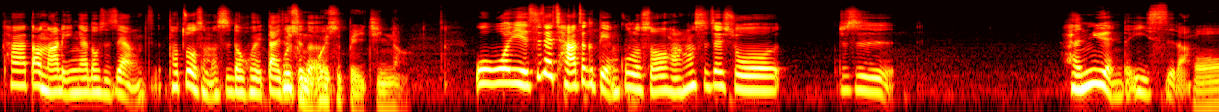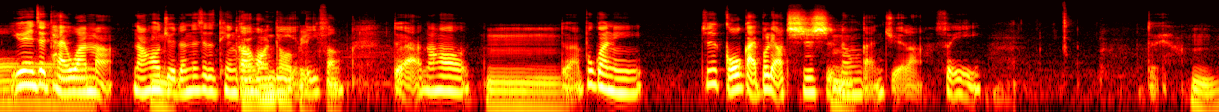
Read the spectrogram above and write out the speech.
他到哪里应该都是这样子。他做什么事都会带着这个。为什么会是北京啊？我我也是在查这个典故的时候，好像是在说，就是。很远的意思啦，哦、因为在台湾嘛，然后觉得那是个天高皇帝远的地方，对啊，然后，嗯，对啊，不管你就是狗改不了吃屎那种感觉啦，嗯、所以，对啊，嗯，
